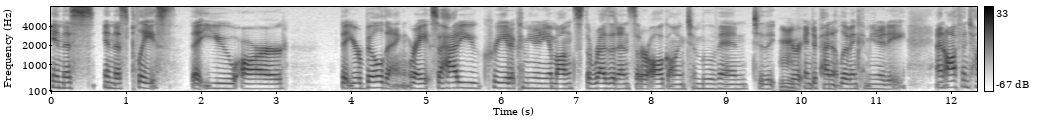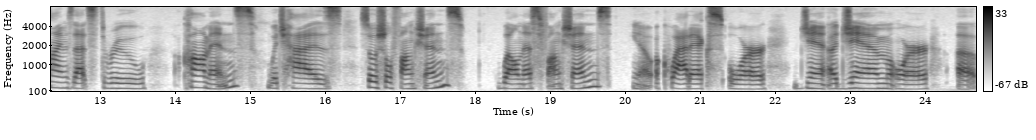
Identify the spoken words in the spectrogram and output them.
in this in this place that you are that you're building, right? So how do you create a community amongst the residents that are all going to move in to the, mm. your independent living community? And oftentimes that's through commons, which has social functions, wellness functions, you know, aquatics or gym, a gym or a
